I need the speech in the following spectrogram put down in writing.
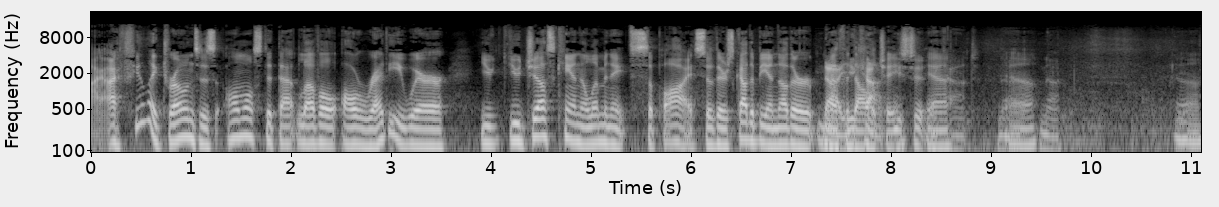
I, I feel like drones is almost at that level already, where you you just can't eliminate supply. So there's got to be another No, you methodology. can't. You certainly yeah. can't. No, Yeah. no. Yeah.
